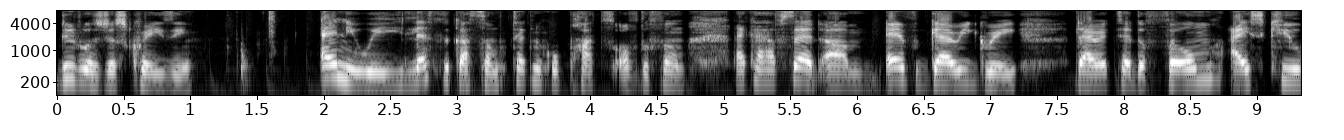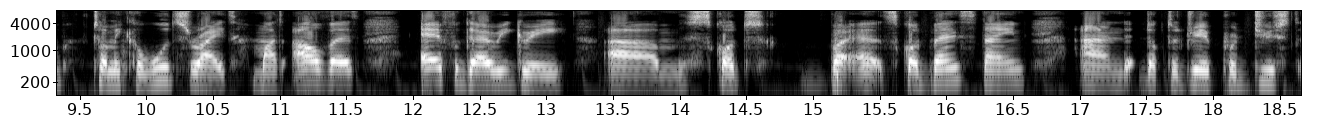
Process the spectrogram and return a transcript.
Dude was just crazy. Anyway, let's look at some technical parts of the film. Like I have said, um, F. Gary Gray directed the film. Ice Cube, Tomica Woods-Wright, Matt Alves, F. Gary Gray, um, Scott uh, Scott Bernstein and Dr. Dre produced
